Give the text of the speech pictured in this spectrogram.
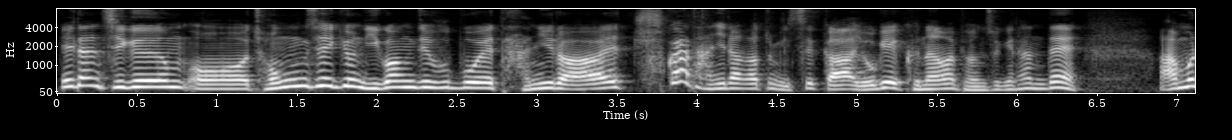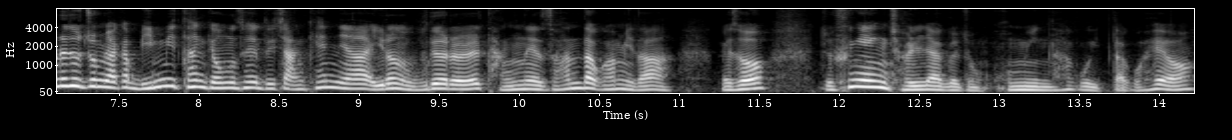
일단 지금 어 정세균 이광재 후보의 단일화에 추가 단일화가 좀 있을까? 요게 그나마 변수긴 한데 아무래도 좀 약간 밋밋한 경선이 되지 않겠냐 이런 우려를 당내에서 한다고 합니다. 그래서 좀 흥행 전략을 좀 고민하고 있다고 해요.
